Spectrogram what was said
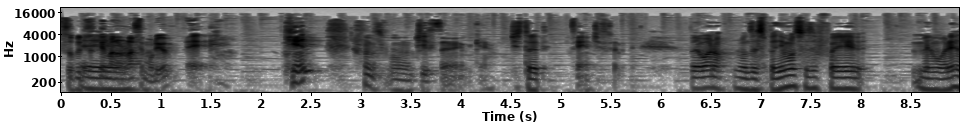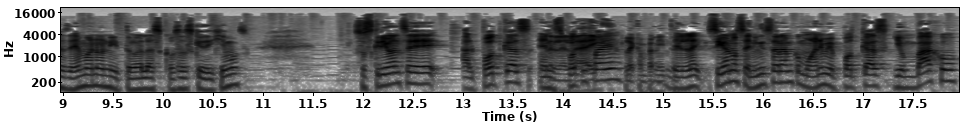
¿Supiste Eh. que Manona se murió? Eh, ¿Quién? un chiste. de que- Chistorete. Sí, un chiste. Pero bueno, nos despedimos. Ese fue Memorias de Emanon y todas las cosas que dijimos. Suscríbanse al podcast en Denle Spotify. like, la campanita. Denle like. Síganos en Instagram como anime podcast-bajo.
